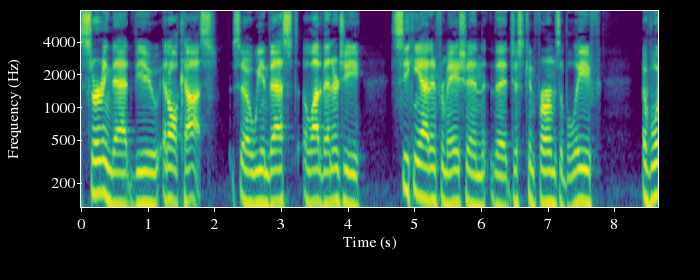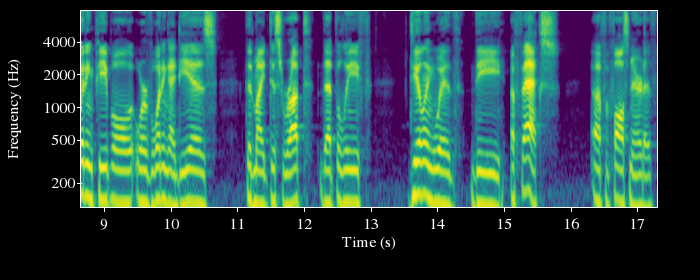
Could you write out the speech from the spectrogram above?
serving that view at all costs. So we invest a lot of energy seeking out information that just confirms a belief, avoiding people or avoiding ideas that might disrupt that belief, dealing with the effects of a false narrative.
